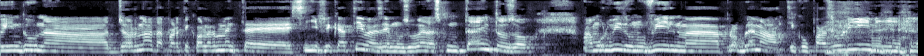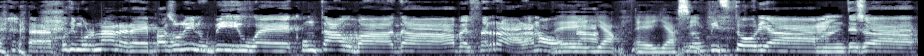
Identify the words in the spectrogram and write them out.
in una giornata particolarmente significativa, siamo veras contentos, abbiamo visto un film problematico, Pasolini, eh, possiamo narrare Pasolini biu e contauba da Abel Ferrara, no? Eia, eia, sì. Una storia mm, desa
